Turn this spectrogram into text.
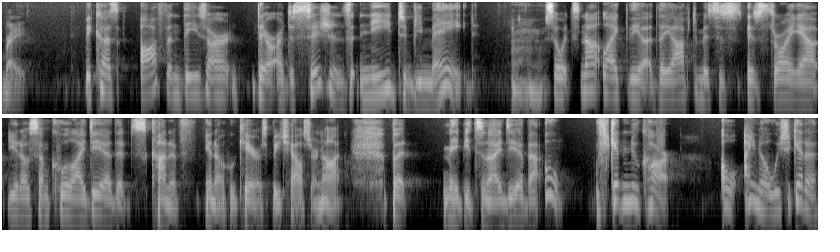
Right. Because often these are there are decisions that need to be made Mm-hmm. So it's not like the the optimist is, is throwing out you know some cool idea that's kind of you know who cares beach house or not, but maybe it's an idea about oh we should get a new car. Oh, I know we should get a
